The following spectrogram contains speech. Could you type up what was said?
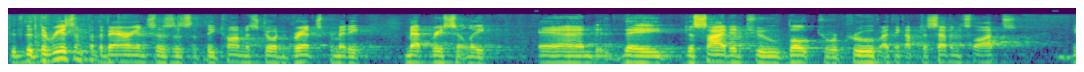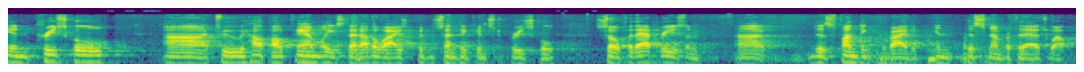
The, the reason for the variances is that the Thomas Jordan Grants Committee met recently, and they decided to vote to approve, I think, up to seven slots in preschool uh, to help out families that otherwise couldn't send their kids to preschool. So for that reason, uh, there's funding provided in this number for that as well.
